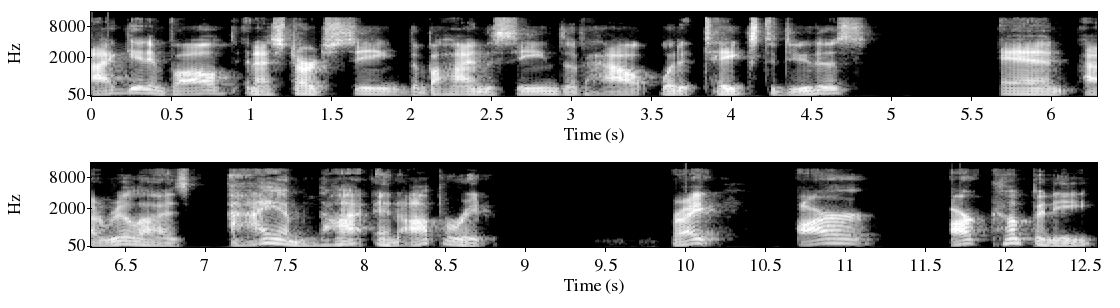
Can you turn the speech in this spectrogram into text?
I get involved and I start seeing the behind the scenes of how what it takes to do this. And I realize I am not an operator. Right? Our our company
